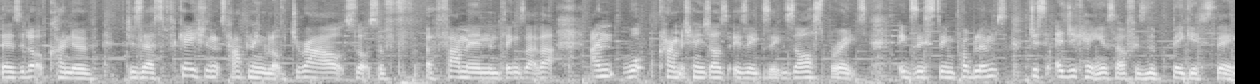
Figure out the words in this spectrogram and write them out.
there's a lot of kind of desertification that's happening, a lot of droughts, lots of uh, famine and things like that. And what climate change does is it exasperates existing problems. Just educating yourself is the biggest thing.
